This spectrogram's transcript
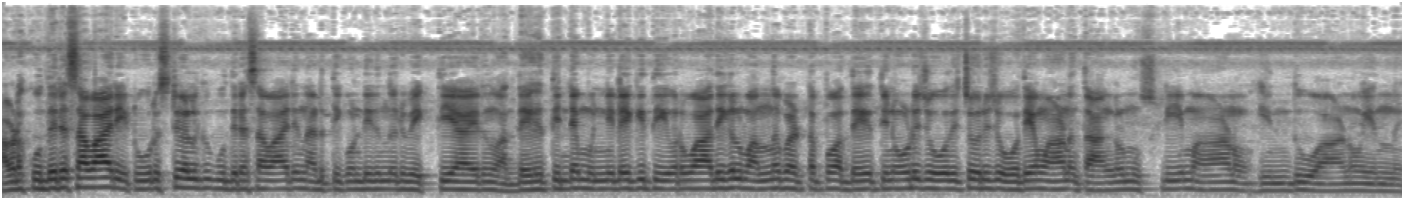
അവിടെ കുതിരസവാരി ടൂറിസ്റ്റുകൾക്ക് കുതിരസവാരി നടത്തിക്കൊണ്ടിരുന്ന ഒരു വ്യക്തിയായിരുന്നു. അദ്ദേഹത്തിന്റെ മുന്നിലേക്ക് തീവ്രവാദികൾ വന്നു പെട്ടപ്പോൾ അദ്ദേഹത്തിനോട് ചോദിച്ച ഒരു ചോദ്യമാണ് താങ്കൾ മുസ്ലിം ആണോ ഹിന്ദു ആണോ എന്ന്?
